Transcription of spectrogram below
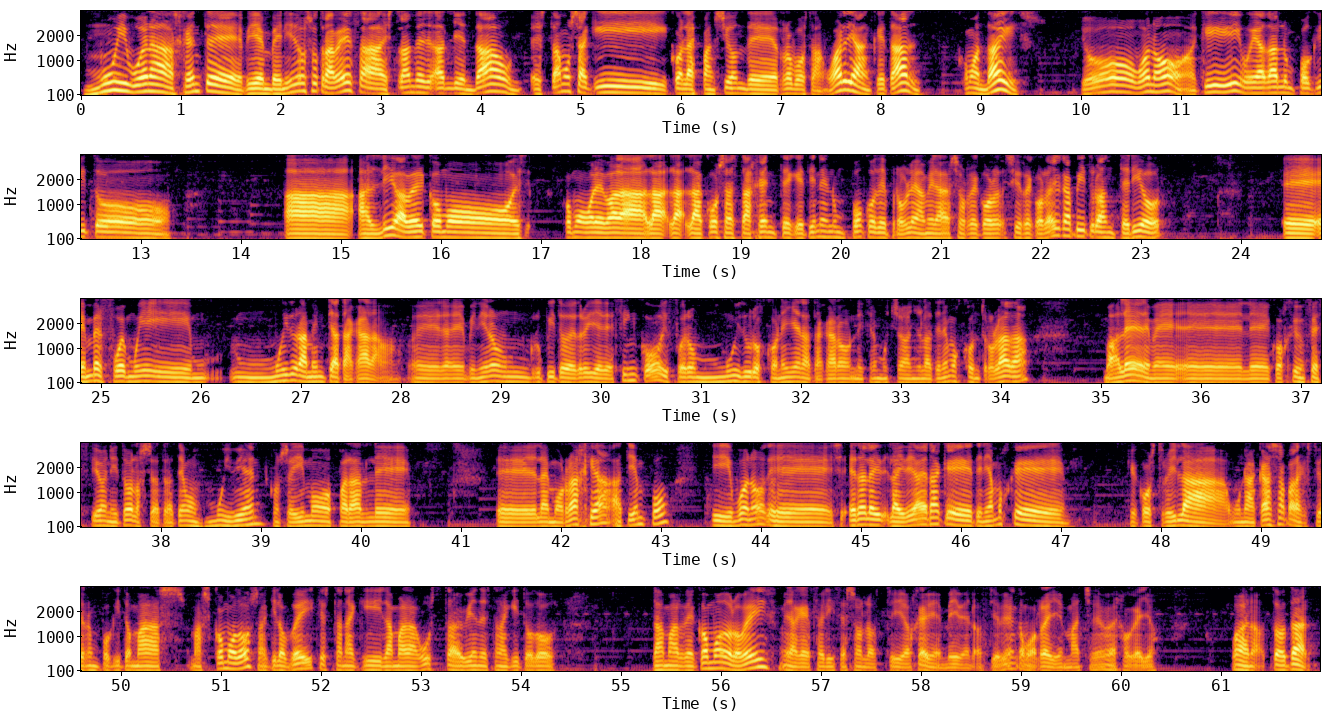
Muy buenas, gente. Bienvenidos otra vez a Stranded Alien Down. Estamos aquí con la expansión de Robots and Guardian. ¿Qué tal? ¿Cómo andáis? Yo, bueno, aquí voy a darle un poquito al lío a ver cómo, cómo le va la, la- cosa a esta gente que tienen un poco de problema. Mira, si, os recor- si recordáis el capítulo anterior, eh, Ember fue muy, muy duramente atacada. Eh, vinieron un grupito de droides de 5 y fueron muy duros con ella, la atacaron, hicieron mucho daño. La tenemos controlada, ¿vale? Eh, le cogió infección y todo, o sea, tratemos muy bien. Conseguimos pararle la hemorragia a tiempo. Y bueno, era la idea era que teníamos que, que construir la- una casa para que estuvieran un poquito más, más cómodos. Aquí los veis, que están aquí la mar a gusto, está están aquí todos la mar de cómodo, ¿lo veis? Mira qué felices son los tíos, qué bien viven los tíos, viven como reyes, macho, mejor que yo. Bueno, total.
